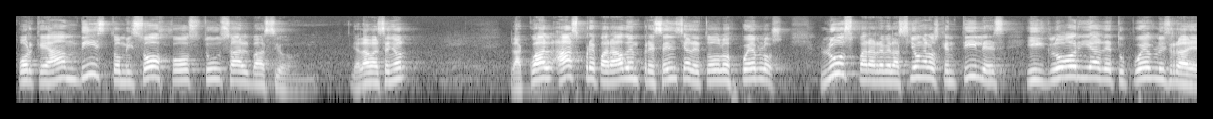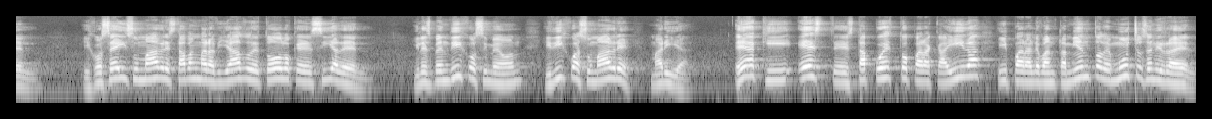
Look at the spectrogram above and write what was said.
porque han visto mis ojos tu salvación. ¿Y alaba al Señor? La cual has preparado en presencia de todos los pueblos, luz para revelación a los gentiles y gloria de tu pueblo Israel. Y José y su madre estaban maravillados de todo lo que decía de él. Y les bendijo Simeón y dijo a su madre María, He aquí, este está puesto para caída y para levantamiento de muchos en Israel.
